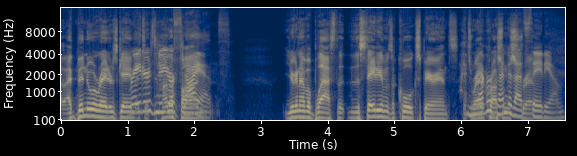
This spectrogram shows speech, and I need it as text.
I've been to a Raiders game. Raiders new york giants You're gonna have a blast. The, the stadium is a cool experience. It's I've right never across been from to the that strip. stadium.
